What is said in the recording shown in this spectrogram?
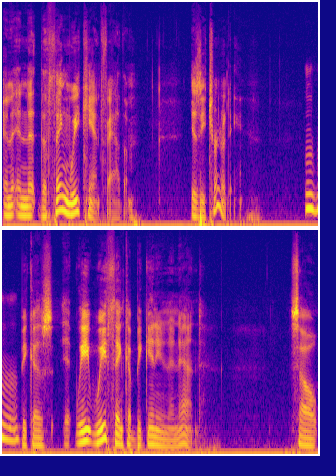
And, and the, the thing we can't fathom is eternity, Mm-hmm. because it, we, we think of beginning and end. So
